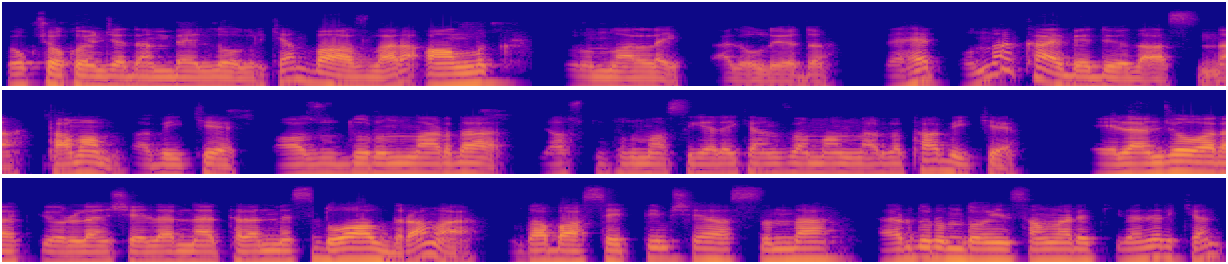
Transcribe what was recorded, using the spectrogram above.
çok çok önceden belli olurken bazıları anlık durumlarla iptal oluyordu. Ve hep onlar kaybediyordu aslında. Tamam tabii ki bazı durumlarda yas tutulması gereken zamanlarda tabii ki eğlence olarak görülen şeylerin ertelenmesi doğaldır ama burada bahsettiğim şey aslında her durumda o insanlar etkilenirken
